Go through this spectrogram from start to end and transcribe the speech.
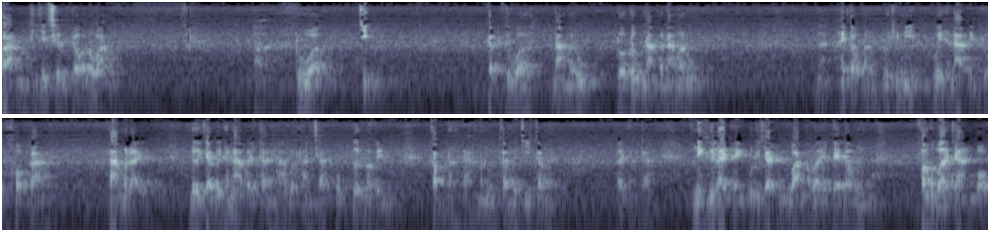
กลางที่จะเชื่อมต่อระหว่างตัวจิต กับตัวนามรูป ตัวรูปนามกับนามรูปนะให้ต่อกันโดยที่มีเวทนาเป็นตัวข้อกลาง ถ้าเมื่อไร เลยจากเวทนาไปตัณหาวัฏานชาติพบเกิดมาเป็นกรรมต่างๆ มนุษย์กรรมวจีกรรมอะไรต่างๆ นี่คือลายแทงพุทธเจ้าท่านวางเอาไว้ แต่เราฟังครูบาอาจารย์บอก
